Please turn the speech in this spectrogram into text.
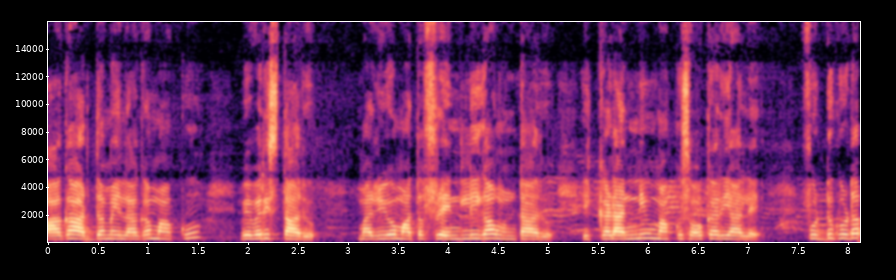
బాగా అర్థమయ్యేలాగా మాకు వివరిస్తారు మరియు మాతో ఫ్రెండ్లీగా ఉంటారు. ఇక్కడ అన్నీ మాకు సౌకర్యాలే. ఫుడ్ కూడా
